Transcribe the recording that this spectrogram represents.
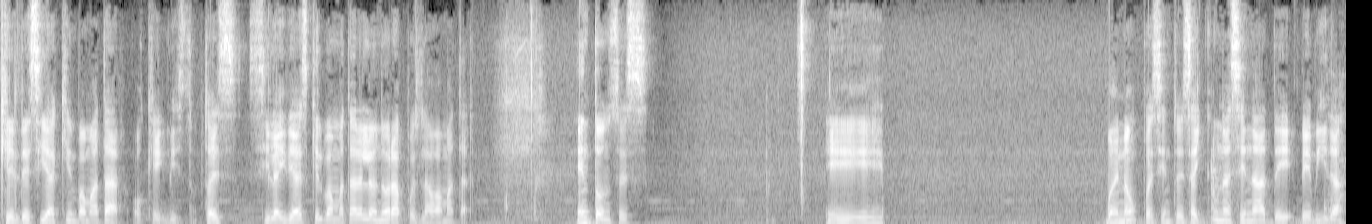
que él decía quién va a matar. Ok, listo. Entonces, si la idea es que él va a matar a Leonora, pues la va a matar. Entonces, eh, bueno, pues entonces hay una escena de bebida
